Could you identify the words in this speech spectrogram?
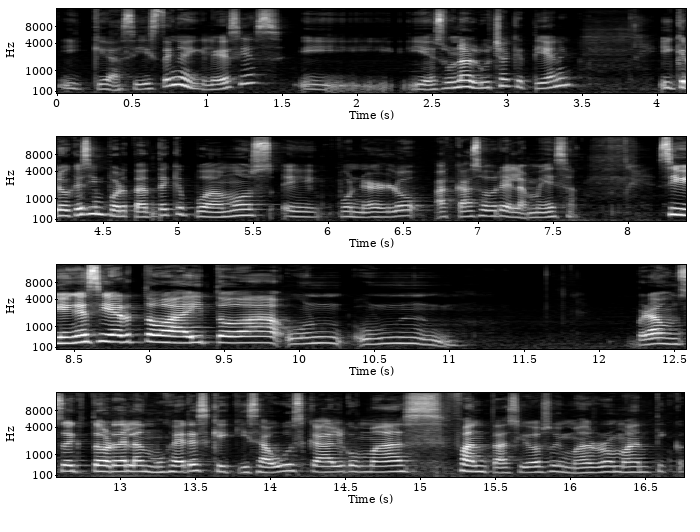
y que asisten a iglesias y, es una lucha que tienen. Y creo que es importante que podamos eh, ponerlo acá sobre la mesa. Si bien es cierto, hay toda un, un sector de las mujeres que quizá busca algo más fantasioso y más romántico,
